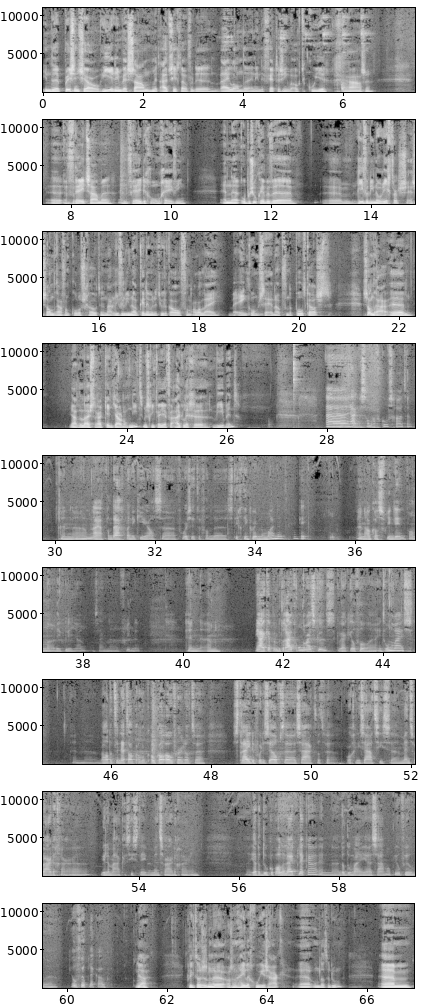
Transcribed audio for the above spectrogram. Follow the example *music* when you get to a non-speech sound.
In de Prison Show hier in Westzaan met uitzicht over de weilanden. En in de verte zien we ook de koeien grazen. Eh, een vreedzame en vredige omgeving. En eh, op bezoek hebben we ehm, Rivelino Richters en Sandra van Kolfschoten. Nou, Rivelino kennen we natuurlijk al van allerlei bijeenkomsten en ook van de podcast. Sandra, ehm, ja, de luisteraar kent jou nog niet. Misschien kan je even uitleggen wie je bent. Eh, ja, ik ben Sandra van Koolschoten. En eh, nou ja, vandaag ben ik hier als eh, voorzitter van de Stichting Criminal Minded, denk ik. Klopt. En ook als vriendin van uh, Rivelino. We zijn vrienden. En ehm, ja, ik heb een bedrijf onderwijskunst. Ik werk heel veel in het onderwijs. En we hadden het er net ook, ook, ook al over dat we strijden voor dezelfde zaak. Dat we organisaties menswaardiger willen maken, systemen menswaardiger. En, ja, dat doe ik op allerlei plekken en uh, dat doen wij uh, samen op heel veel, uh, heel veel plekken ook. Ja, klinkt als een, als een hele goede zaak om dat te doen. Um,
